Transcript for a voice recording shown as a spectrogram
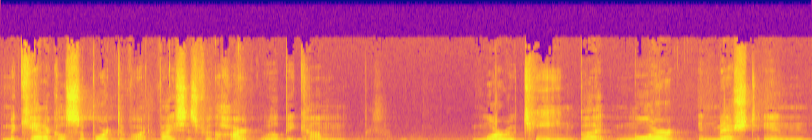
mechanical support devices for the heart will become more routine, but more enmeshed in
